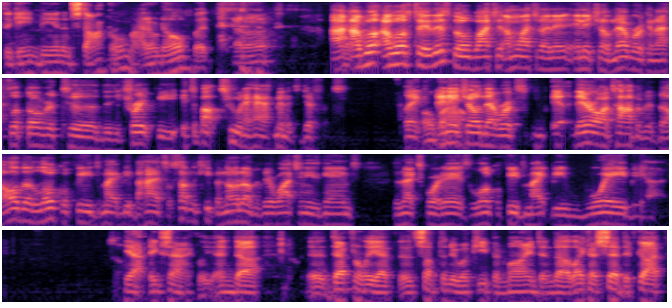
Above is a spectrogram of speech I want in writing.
the game being in Stockholm. I don't know, but I don't know. I, I, will. I will say this though. Watching, I'm watching on NHL Network, and I flipped over to the Detroit feed. It's about two and a half minutes difference. Like oh, wow. NHL Networks, eh, they're on top of it, but all the local feeds might be behind. So something to keep a note of if you're watching these games the next four days. The local feeds might be way behind. So. Yeah, exactly. And uh, uh, definitely uh, something to uh, keep in mind. And uh, like I said, they've got,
